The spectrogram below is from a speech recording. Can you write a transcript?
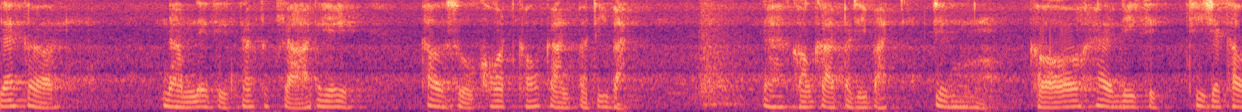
และก็นำนิสินักศึกษานี้เข้าสู่คอร์สของการปฏิบัตินะของการปฏิบัติ จึงขอให้นิสิตที่จะเข้า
